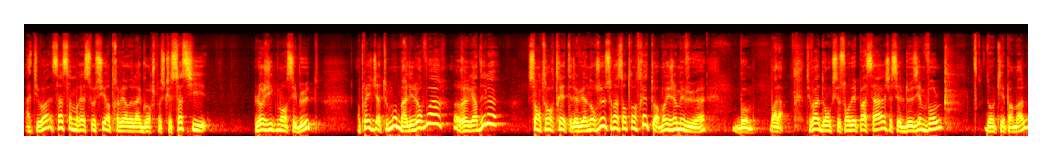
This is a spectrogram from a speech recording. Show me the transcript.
Ah, tu vois, ça, ça me reste aussi en travers de la gorge. Parce que ça, si, logiquement, c'est but. Après, je dis à tout le monde, mais allez le revoir. Regardez-le. Centre en retrait. T'as déjà vu un hors-jeu sur un centre en retrait, toi Moi, j'ai jamais vu, hein. Boum. Voilà. Tu vois, donc, ce sont des passages. C'est le deuxième vol. Donc, qui est pas mal.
